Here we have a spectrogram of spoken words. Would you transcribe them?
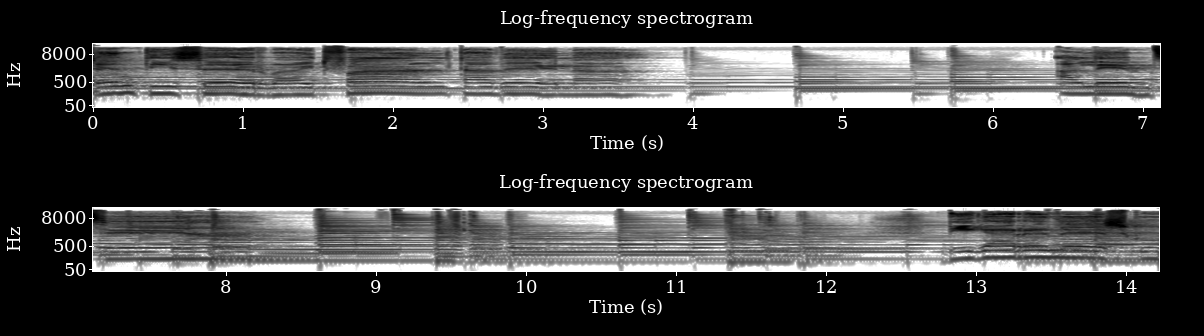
senti zerbait falta dela alentzean Bigarren esku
